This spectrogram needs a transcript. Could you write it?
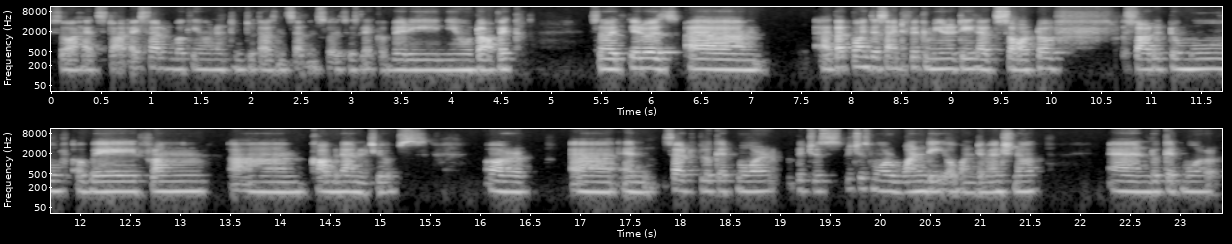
So I had started, I started working on it in 2007. So it was like a very new topic. So it, it was, um, at that point, the scientific community had sort of started to move away from um, carbon nanotubes or uh, and start to look at more, which is which is more 1D or one dimensional, and look at more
